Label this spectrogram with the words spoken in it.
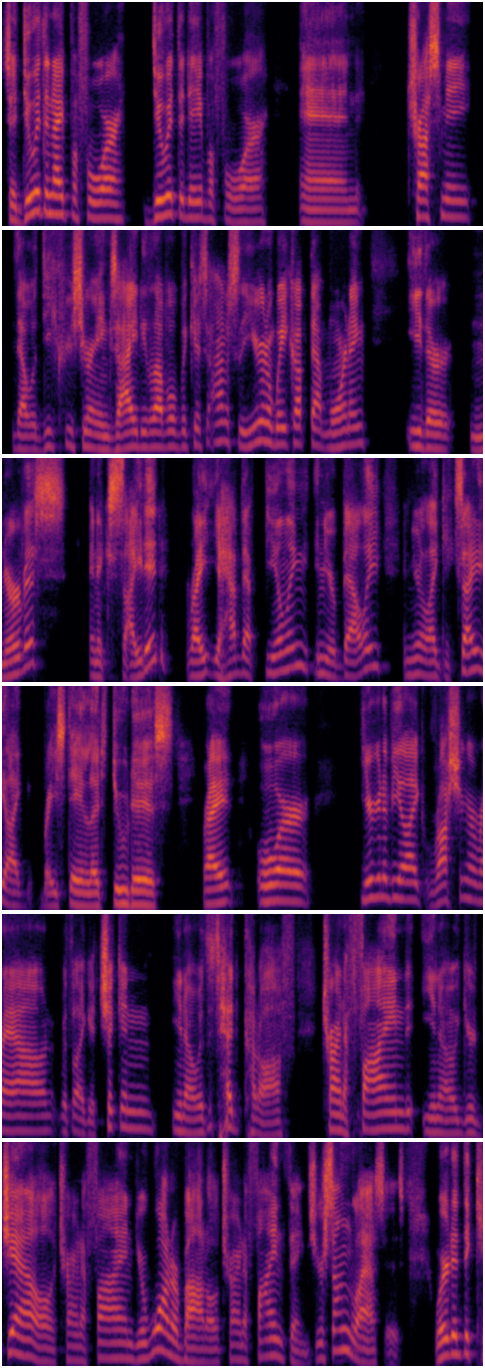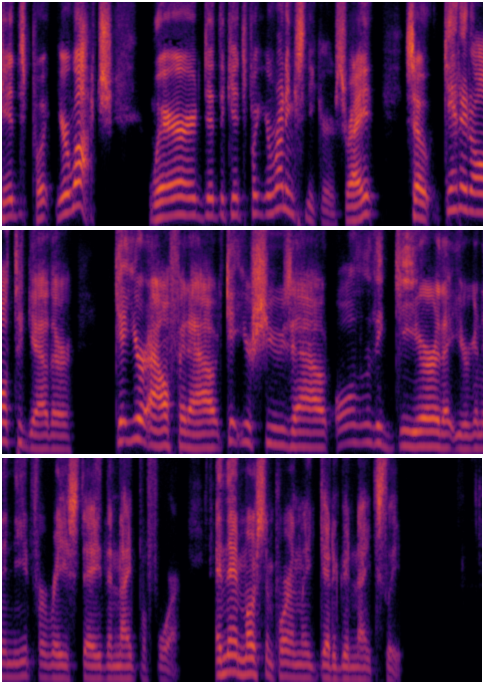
So do it the night before, do it the day before, and trust me, that will decrease your anxiety level because honestly, you're going to wake up that morning either nervous and excited, right? You have that feeling in your belly and you're like excited, you're like race day, let's do this, right? Or you're going to be like rushing around with like a chicken, you know, with its head cut off, trying to find, you know, your gel, trying to find your water bottle, trying to find things, your sunglasses. Where did the kids put your watch? Where did the kids put your running sneakers, right? So get it all together get your outfit out, get your shoes out, all of the gear that you're going to need for race day the night before. And then most importantly, get a good night's sleep.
